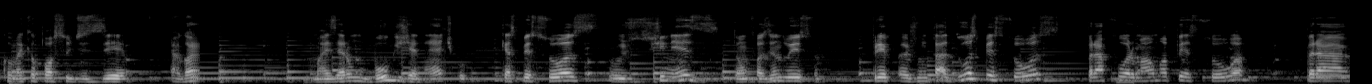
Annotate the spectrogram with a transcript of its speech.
Como é que eu posso dizer? Agora. Mas era um bug genético que as pessoas, os chineses, estão fazendo isso. Juntar duas pessoas para formar uma pessoa para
